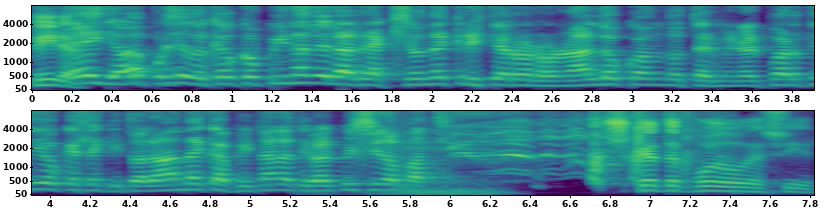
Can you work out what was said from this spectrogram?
Mira. Ey, ya va, por cierto, ¿qué, qué opinas de la reacción de Cristiano Ronaldo cuando terminó el partido? Que se quitó la banda de capitán, la tiró al piso y la pateó. ¿Qué te puedo decir?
